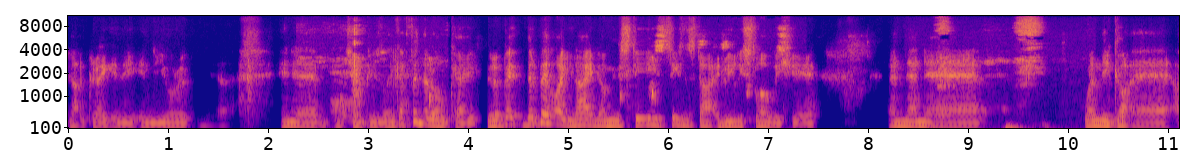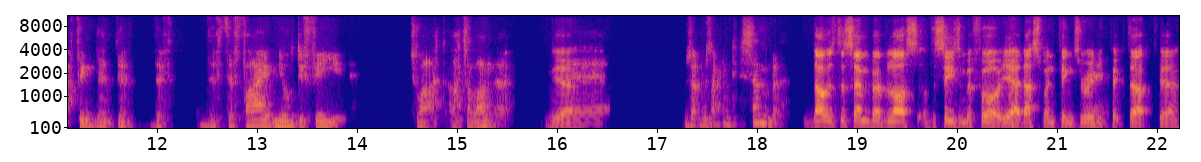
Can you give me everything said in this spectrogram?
that great in the in the Europe in uh, Champions League. I think they're okay. They're a bit they're a bit like United. I mean, the season started really slow this year, and then uh, when they got, uh, I think the the the the, the five 0 defeat to At- Atalanta. Yeah. Uh, was that was that in December? That was December of last of the season before. Yeah, that's when things really yeah. picked up. Yeah.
